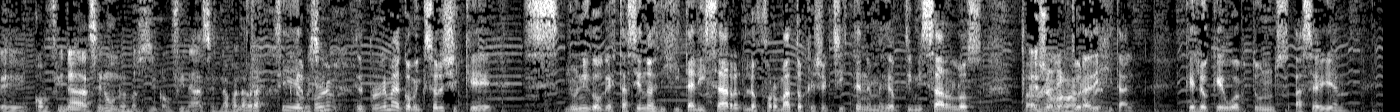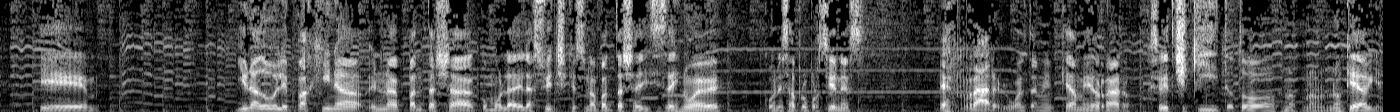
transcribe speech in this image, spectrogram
eh, confinadas en uno. No sé si confinadas es la palabra. Sí, el, problema de Comixology es que lo único que está haciendo es digitalizar los formatos que ya existen en vez de optimizarlos para Eso es una lectura digital, que es lo que Webtoons hace bien. Eh, y una doble página en una pantalla como la de la Switch, que es una pantalla 16.9, con esas proporciones, es raro igual también, queda medio raro, porque se ve chiquito todo, no, no, no queda bien.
